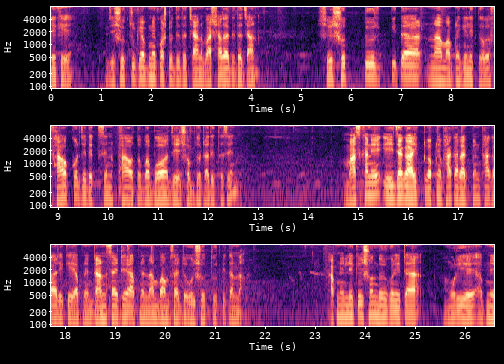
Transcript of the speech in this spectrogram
লিখে যে শত্রুকে আপনি কষ্ট দিতে চান বা সাজা দিতে চান সেই শত্রুর পিতার নাম আপনাকে লিখতে হবে। ফা অক্ষর যে দেখতেছেন, ফা অথবা ব যে শব্দটা দেখতেছেন, মাঝখানে এই জায়গায় একটু আপনি ফাঁকা রাখবেন। ফাঁকা রেখে আপনি ডান সাইডে আপনার নাম, বাম সাইডে ওই শত্রুর পিতার নাম। আপনি লিখে সুন্দর করে এটা মরিয়ে আপনি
